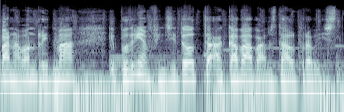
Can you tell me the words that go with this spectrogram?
van a bon ritme i podrien fins i tot acabar abans del previst.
